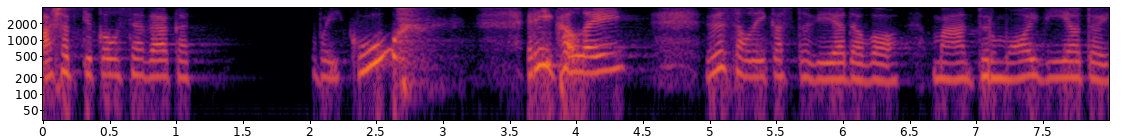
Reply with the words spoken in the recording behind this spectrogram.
Aš aptikau save, kad vaikų reikalai visą laiką stovėdavo man pirmoji vietoj,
